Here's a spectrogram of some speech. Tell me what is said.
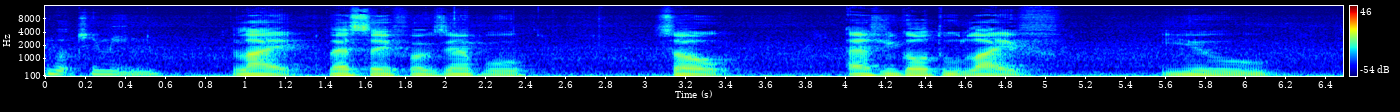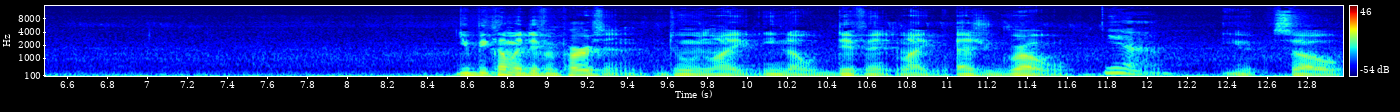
What do you mean? Like, let's say for example, so as you go through life, you you become a different person, doing like you know different like as you grow. Yeah. you so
